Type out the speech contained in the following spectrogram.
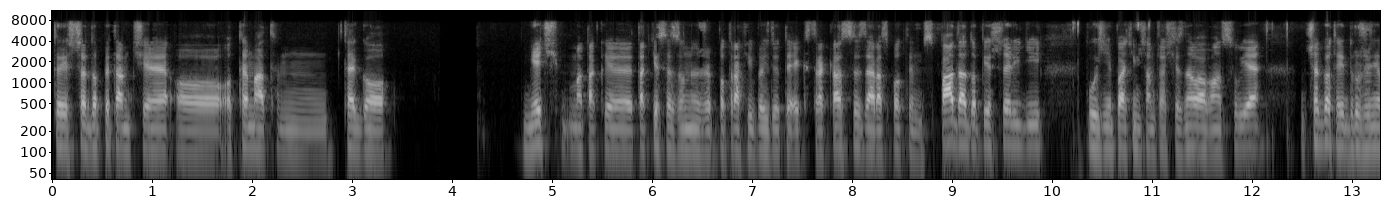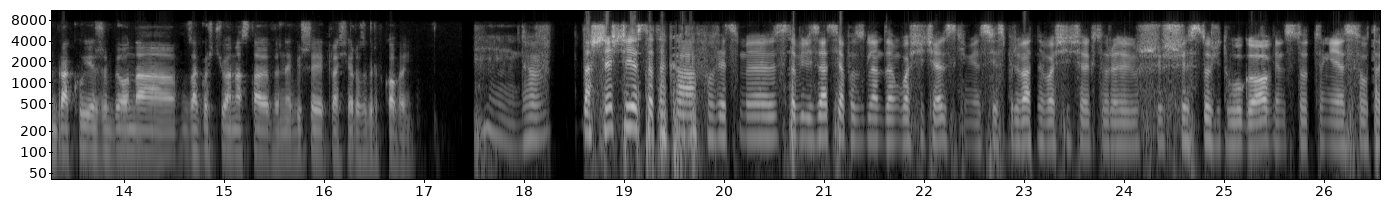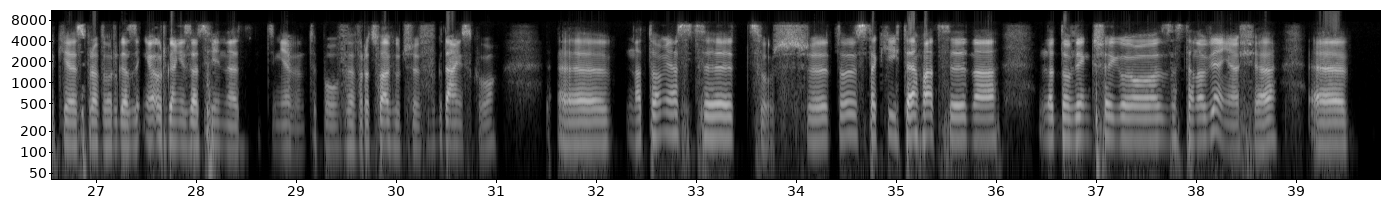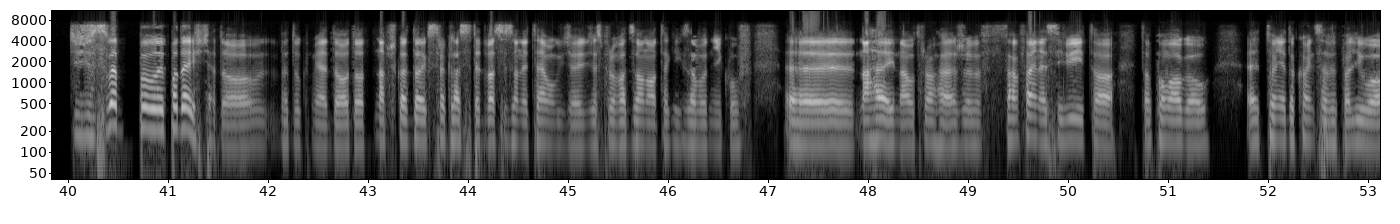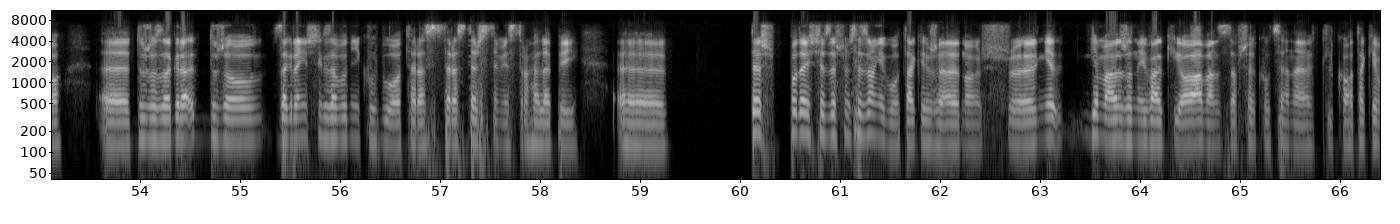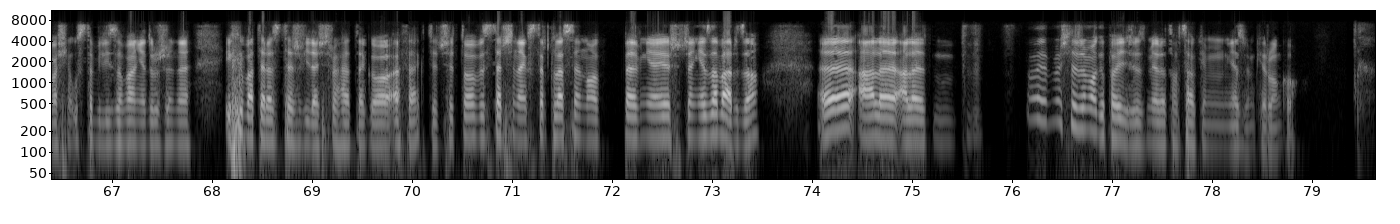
To jeszcze dopytam Cię o, o temat mm, tego. Mieć ma takie, takie sezony, że potrafi wejść do tej ekstraklasy, zaraz potem spada do pierwszej ligi, później po jakimś tam czasie znowu awansuje. Czego tej drużynie brakuje, żeby ona zagościła na stałe w najwyższej klasie rozgrywkowej? Na szczęście jest to taka, powiedzmy, stabilizacja pod względem właścicielskim. Jest, jest prywatny właściciel, który już, już jest dość długo, więc to, to nie są takie sprawy orga- organizacyjne, nie wiem, typu we Wrocławiu czy w Gdańsku. E, Natomiast e, cóż, e, to jest taki temat na, na, do większego zastanowienia się. Złe były podejścia do, według mnie, do, do, na przykład do Ekstraklasy te dwa sezony temu, gdzie, gdzie sprowadzono takich zawodników e, na hejnał trochę, że fa- fajne CV to, to pomogą, e, to nie do końca wypaliło. E, Dużo, zagra, dużo zagranicznych zawodników było, teraz, teraz też z tym jest trochę lepiej. Też podejście w zeszłym sezonie było takie, że no już e, nie, nie ma żadnej walki o awans za wszelką cenę, tylko takie właśnie ustabilizowanie drużyny i chyba teraz też widać trochę tego efekty. Czy to wystarczy na ekstraklasę? No pewnie jeszcze nie za bardzo, e, ale, ale myślę, że mogę powiedzieć, że zmierza to w całkiem niezłym kierunku.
